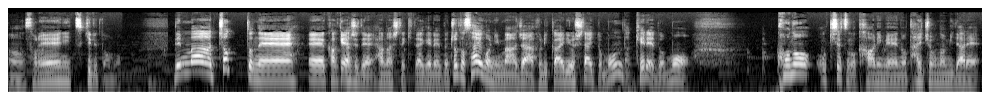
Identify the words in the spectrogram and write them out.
うん、それに尽きると思う。で、まあ、ちょっとね、えー、駆け足で話してきたけれど、ちょっと最後にまあ、じゃあ振り返りをしたいと思うんだけれども、この季節の変わり目の体調の乱れ、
